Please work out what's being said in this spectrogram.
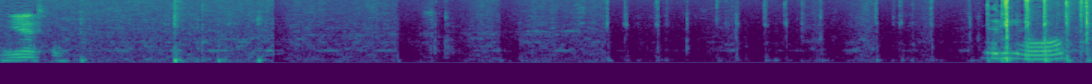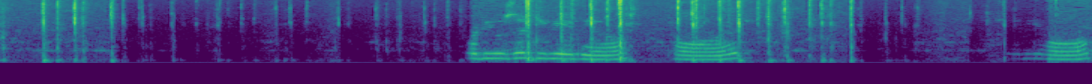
Yes theory of producer behavior or theory of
